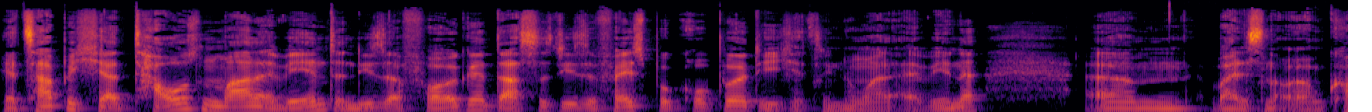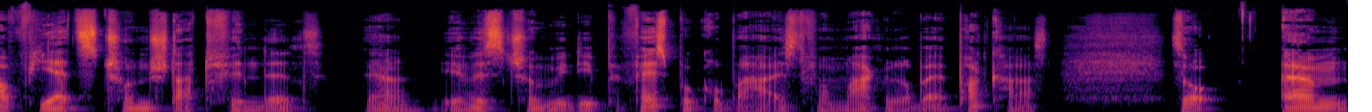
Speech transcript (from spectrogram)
jetzt habe ich ja tausendmal erwähnt in dieser Folge, dass es diese Facebook-Gruppe, die ich jetzt nicht nochmal erwähne, ähm, weil es in eurem Kopf jetzt schon stattfindet. Ja, ihr wisst schon, wie die Facebook-Gruppe heißt vom Markenrebell Podcast. So, ähm,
